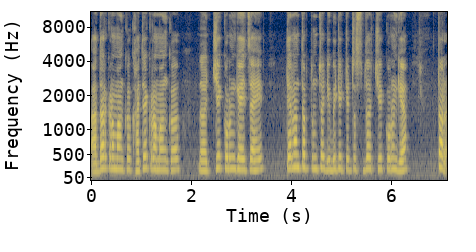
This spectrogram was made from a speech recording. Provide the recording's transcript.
आधार क्रमांक खाते क्रमांक चेक करून घ्यायचं आहे. त्यानंतर तुमचं डीबीटी त्याचंसुद्धा चेक करून घ्या. तर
